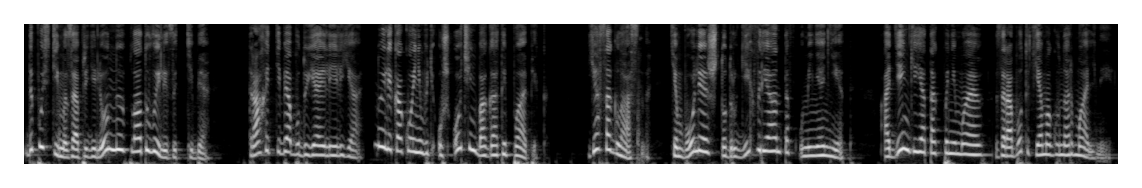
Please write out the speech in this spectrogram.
Допустимо за определенную плату вылезать тебя. Трахать тебя буду я или Илья, или какой-нибудь уж очень богатый папик. Я согласна, тем более, что других вариантов у меня нет. А деньги, я так понимаю, заработать я могу нормальные.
